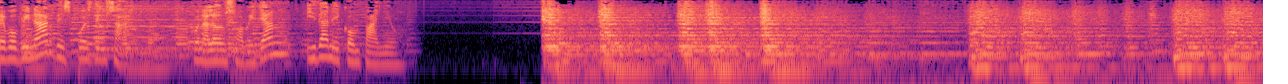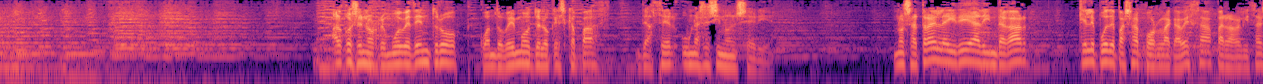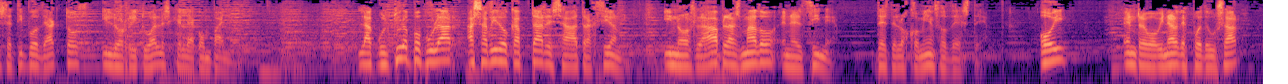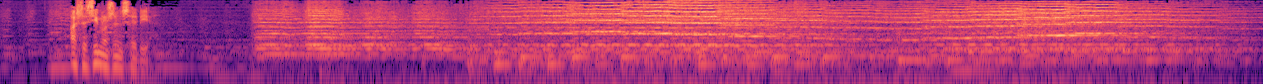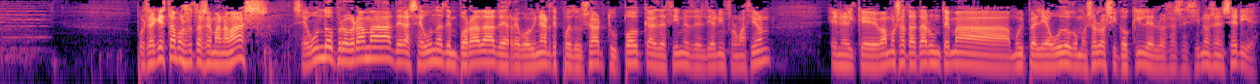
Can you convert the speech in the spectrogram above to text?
Rebobinar después de usar, con Alonso Avellán y Dani Compaño. Algo se nos remueve dentro cuando vemos de lo que es capaz de hacer un asesino en serie. Nos atrae la idea de indagar qué le puede pasar por la cabeza para realizar este tipo de actos y los rituales que le acompañan. La cultura popular ha sabido captar esa atracción y nos la ha plasmado en el cine, desde los comienzos de este. Hoy, en Rebobinar después de usar, Asesinos en serie. Pues aquí estamos otra semana más. Segundo programa de la segunda temporada de Rebobinar después de usar tu podcast de cine del diario Información, en el que vamos a tratar un tema muy peliagudo como son los psicoquiles, los asesinos en serie.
